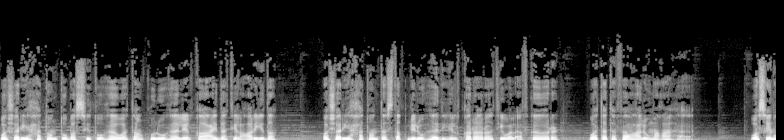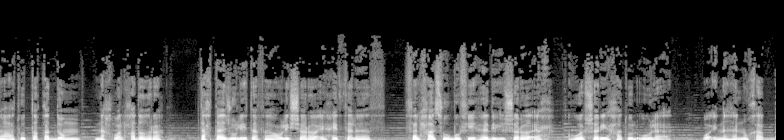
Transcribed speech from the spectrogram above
وشريحة تبسطها وتنقلها للقاعدة العريضة وشريحة تستقبل هذه القرارات والأفكار وتتفاعل معها. وصناعة التقدم نحو الحضارة تحتاج لتفاعل الشرائح الثلاث فالحاسوب في هذه الشرائح هو الشريحة الأولى وإنها النخب.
